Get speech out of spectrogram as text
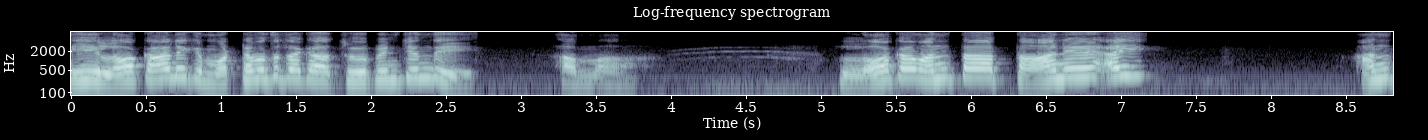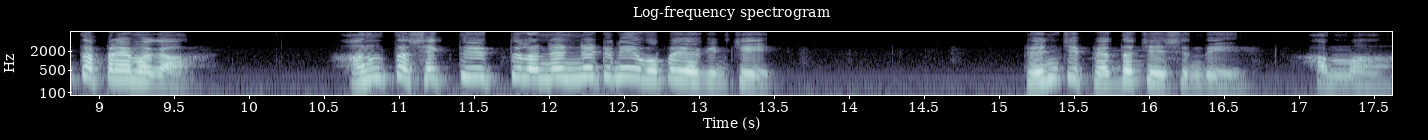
ఈ లోకానికి మొట్టమొదటగా చూపించింది అమ్మ. లోకమంతా తానే అయి అంత ప్రేమగా అంత శక్తియుక్తులన్నింటినీ ఉపయోగించి పెంచి పెద్ద చేసింది అమ్మ.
